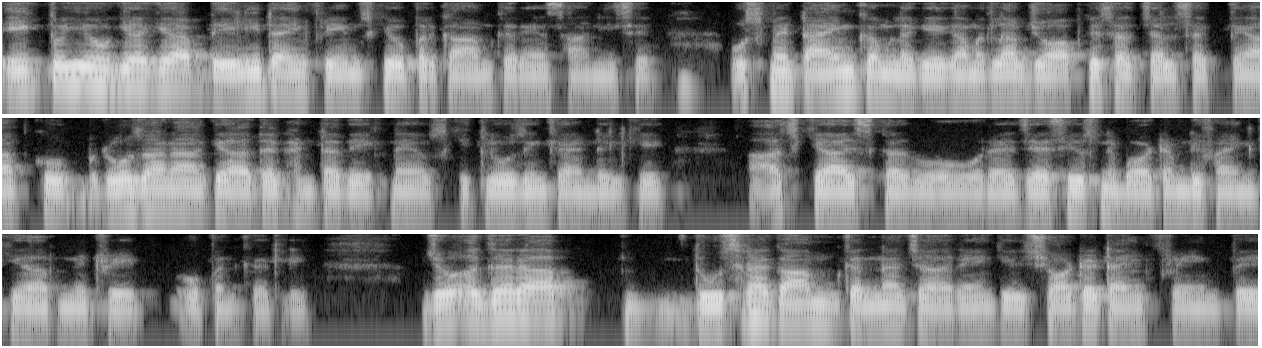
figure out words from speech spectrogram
ایک تو یہ ہو گیا کہ آپ ڈیلی ٹائم فریمس کے اوپر کام کریں آسانی سے۔ اس میں ٹائم کم لگے گا۔ مطلب جاب کے ساتھ چل سکتے ہیں۔ آپ کو روزانہ آ کے آدھا گھنٹہ دیکھنا ہے اس کی کلوزنگ کینڈل کے۔ آج کیا اس کا وہ ہو رہا ہے؟ جیسے اس نے باٹم ڈیفائن کیا آپ نے ٹریڈ اوپن کر لی۔ جو اگر آپ دوسرا کام کرنا چاہ رہے ہیں کہ شارٹر ٹائم فریم پہ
